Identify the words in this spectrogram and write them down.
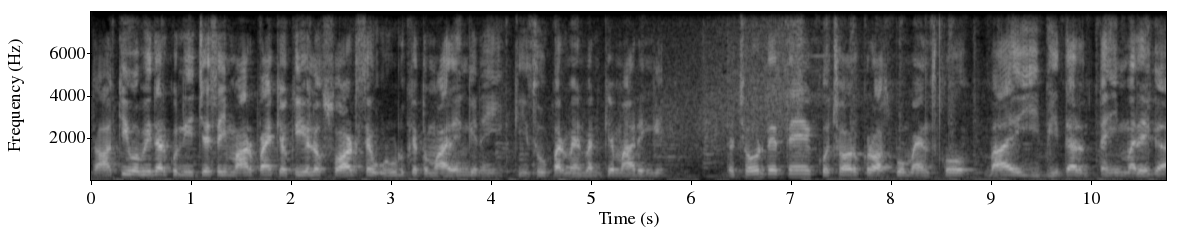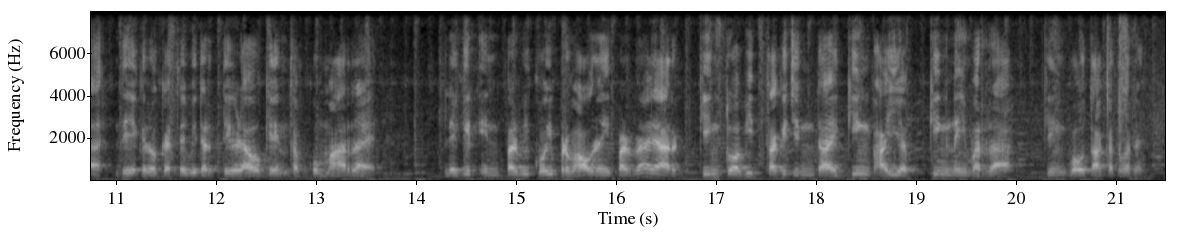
ताकि वो विदर को नीचे से ही मार पाएँ, क्योंकि ये लोग स्वाड से उड़ उड़ के तो मारेंगे नहीं, कि सुपरमैन बन के मारेंगे। तो छोड़ देते हैं कुछ और क्रॉसबो मैंस को। भाई, विदर नहीं मरेगा। देख रहे हो कैसे विदर टेढ़ा होके इन सबको मार रहा है। लेकिन इन पर भी कोई प्रभाव नहीं पड़ रहा यार। किंग तो अभी तक ज़िंदा है। किंग भाई, अब किंग नहीं मर रहा। किंग बहुत ताकतवर है।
